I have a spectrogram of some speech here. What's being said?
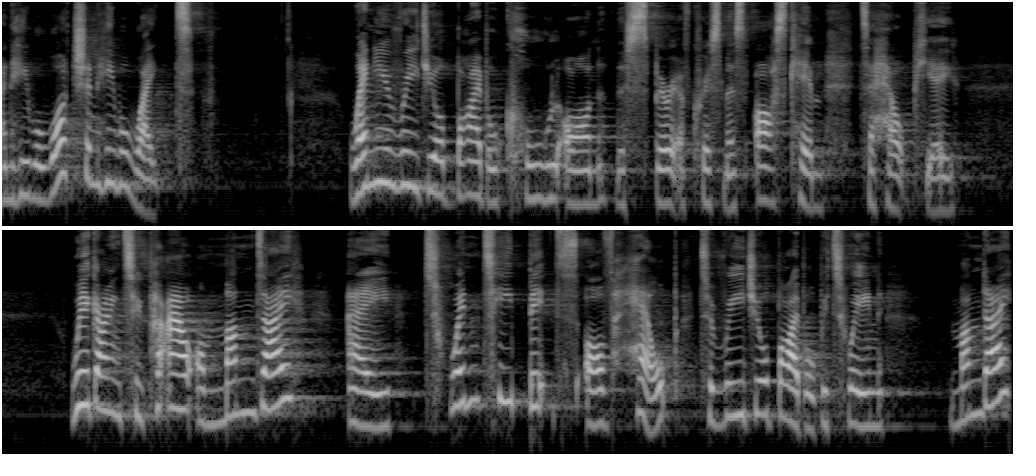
And He will watch and He will wait. When you read your Bible, call on the Spirit of Christmas. Ask Him to help you. We're going to put out on Monday a 20 bits of help to read your Bible between Monday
